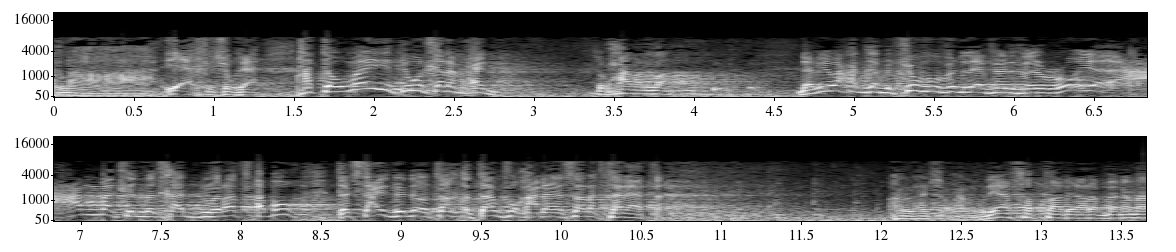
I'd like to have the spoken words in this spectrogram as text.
الله يا أخي شوف حتى وميت يقول كلام حلو. سبحان الله. ده في واحد بتشوفه في, الرؤيا عمك اللي خد ميراث أبوك تستعيذ بالله تنفق على يسارك ثلاثة. الله سبحانه وتعالى. يا ستار يا رب أنا ما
